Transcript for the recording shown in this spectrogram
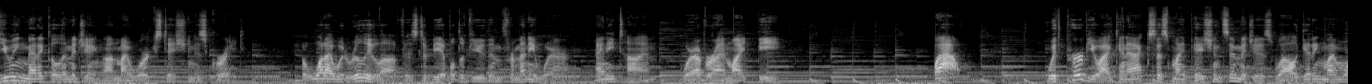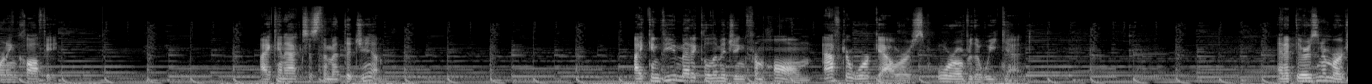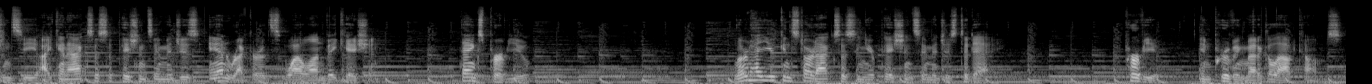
Viewing medical imaging on my workstation is great, but what I would really love is to be able to view them from anywhere, anytime, wherever I might be. Wow! With Purview, I can access my patient's images while getting my morning coffee. I can access them at the gym. I can view medical imaging from home after work hours or over the weekend. And if there is an emergency, I can access a patient's images and records while on vacation. Thanks, Purview. Learn how you can start accessing your patient's images today. Purview, improving medical outcomes.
